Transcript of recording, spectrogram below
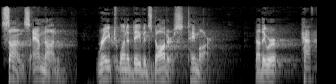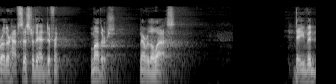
sons, Amnon, raped one of David's daughters, Tamar. Now, they were half brother, half sister. They had different mothers, nevertheless. David,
